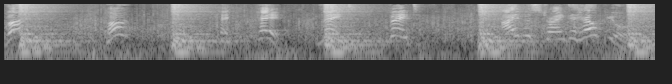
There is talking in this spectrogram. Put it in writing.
What? Huh? Hey, hey, wait, wait! I was trying to help you!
